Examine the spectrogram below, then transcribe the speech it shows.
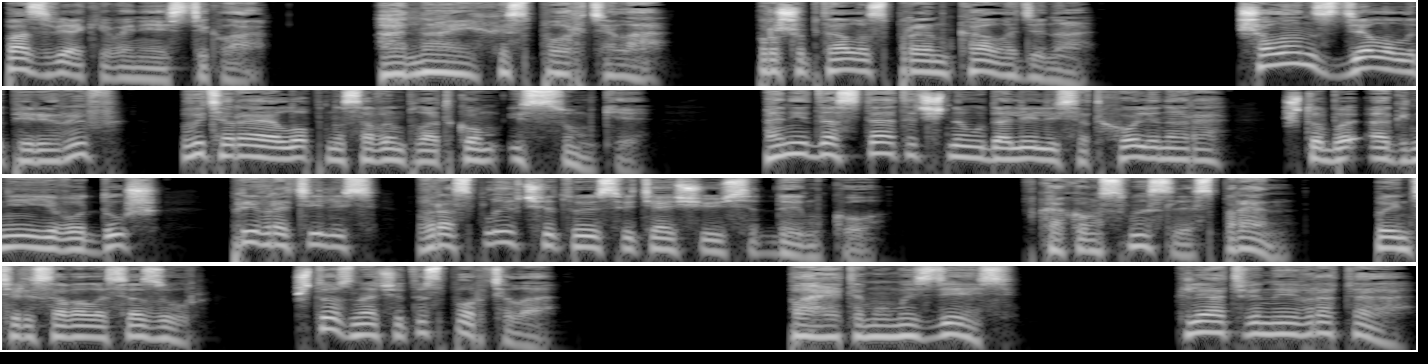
позвякивание стекла. «Она их испортила», — прошептала Спрен Каладина. Шалан сделала перерыв, вытирая лоб носовым платком из сумки. Они достаточно удалились от Холинара, чтобы огни его душ превратились в расплывчатую светящуюся дымку. «В каком смысле, Спрен?» — поинтересовалась Азур. «Что значит «испортила»?» «Поэтому мы здесь. Клятвенные врата.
